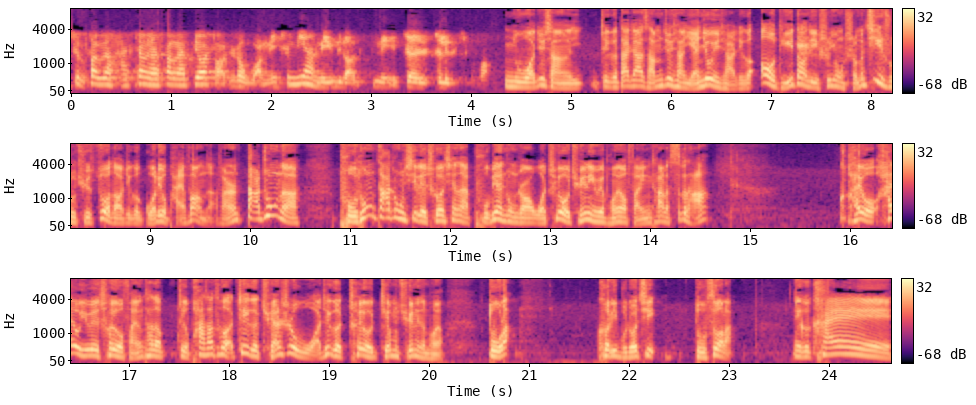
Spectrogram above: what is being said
这个范围还相对范围还比较少，至少我们身边还没遇到那这之类的情况。嗯我就想这个大家咱们就想研究一下这个奥迪到底是用什么技术去做到这个国六排放的。反正大众呢，普通大众系列车现在普遍中招。我车友群里一位朋友反映他的斯柯达，还有还有一位车友反映他的这个帕萨特，这个全是我这个车友节目群里的朋友堵了，颗粒捕捉器堵塞了。那个开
